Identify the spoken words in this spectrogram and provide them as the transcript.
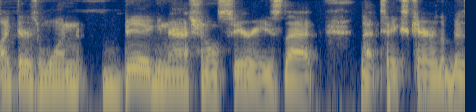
like there's one big national series that that takes care of the business.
